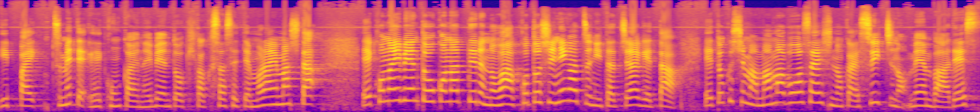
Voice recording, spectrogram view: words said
いっぱい詰めて、えー、今回のイベントを企画させてもらいました。えこのイベントを行っているのは、今年2月に立ち上げた、え徳島ママ防災士の会スイッチのメンバーです。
